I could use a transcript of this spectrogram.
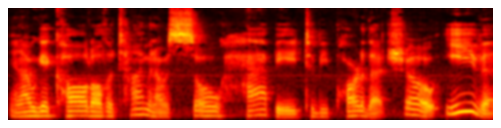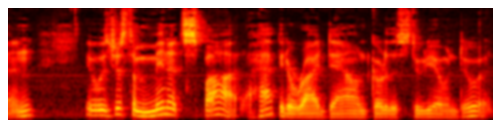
And I would get called all the time, and I was so happy to be part of that show. Even it was just a minute spot. Happy to ride down, go to the studio, and do it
